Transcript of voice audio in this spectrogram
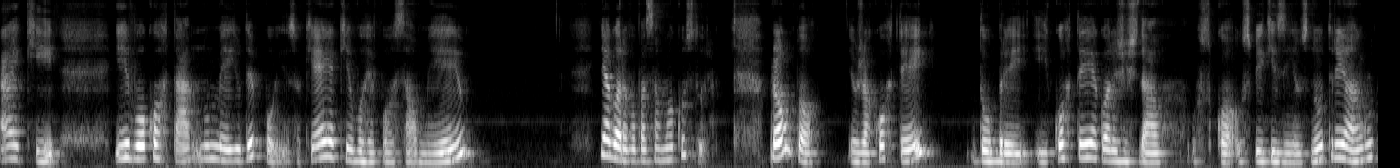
aqui, e vou cortar no meio depois, ok? Aqui eu vou reforçar o meio. E agora eu vou passar uma costura. Pronto, ó, eu já cortei, dobrei e cortei. Agora a gente dá os, os piquezinhos no triângulo,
